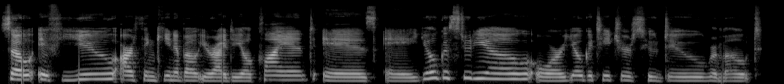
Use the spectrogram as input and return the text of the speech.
So if you are thinking about your ideal client is a yoga studio or yoga teachers who do remote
